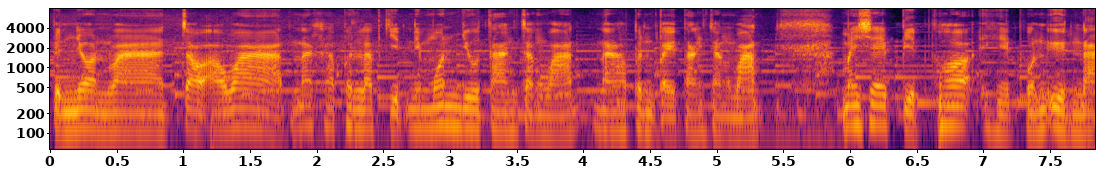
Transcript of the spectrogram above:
เป็นย้อนว่าเจ้าอาวาสนะครับเพิ่นรับกิจนิมนต์อยู่ต่างจังหวัดนะครับเพิ่นไปต่างจังหวัด ไม่ใช่ปิดเพราะเหตุผลอื่นใด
